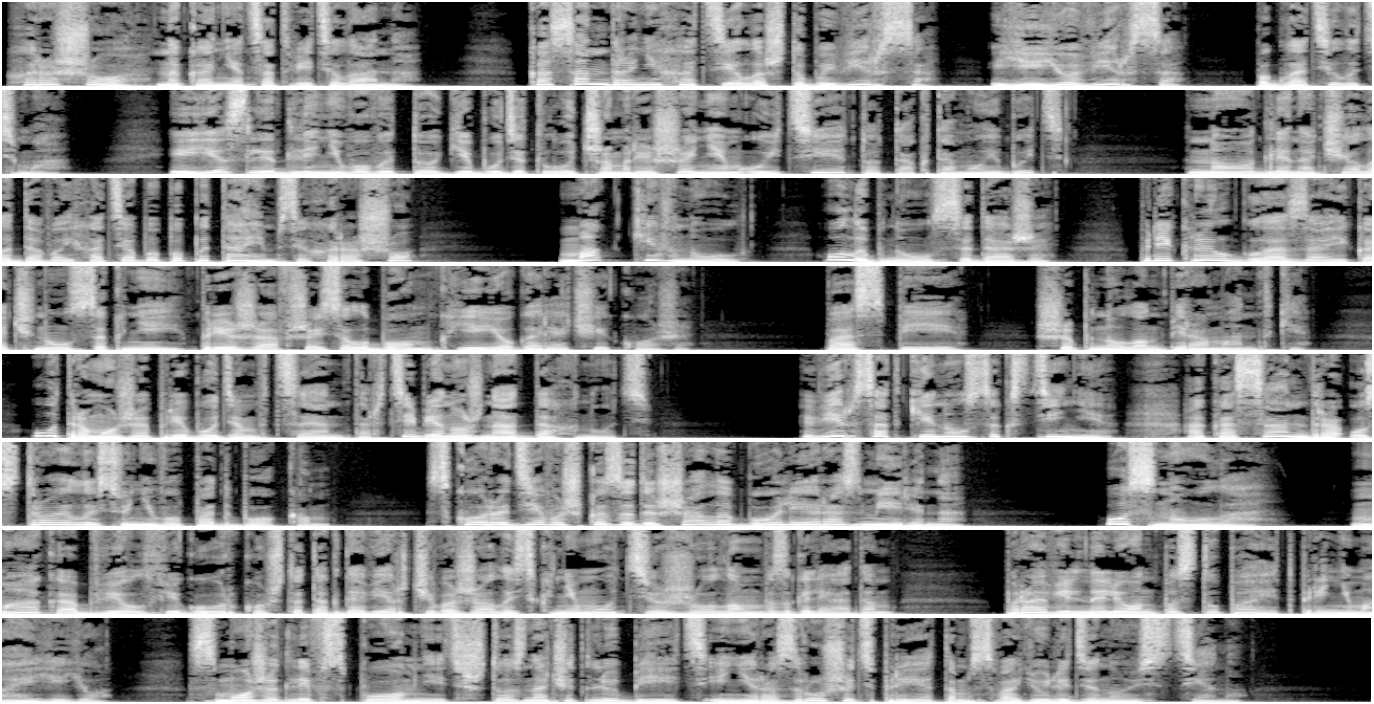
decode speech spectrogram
«Хорошо», — наконец ответила она. Кассандра не хотела, чтобы Вирса, ее Вирса, поглотила тьма. И если для него в итоге будет лучшим решением уйти, то так тому и быть. Но для начала давай хотя бы попытаемся, хорошо?» Мак кивнул, улыбнулся даже, прикрыл глаза и качнулся к ней, прижавшись лбом к ее горячей коже. «Поспи», — шепнул он пиромантке. «Утром уже прибудем в центр, тебе нужно отдохнуть». Вирс откинулся к стене, а Кассандра устроилась у него под боком. Скоро девушка задышала более размеренно. Уснула. Мак обвел фигурку, что так доверчиво жалась к нему тяжелым взглядом. Правильно ли он поступает, принимая ее? Сможет ли вспомнить, что значит любить и не разрушить при этом свою ледяную стену?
